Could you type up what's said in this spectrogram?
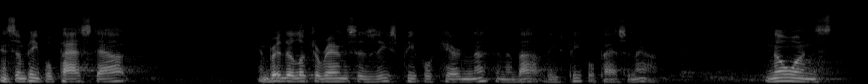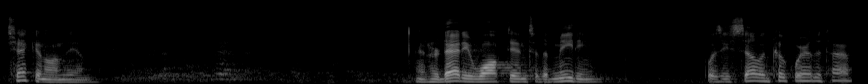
and some people passed out. And Brenda looked around and says, These people care nothing about these people passing out. No one's checking on them. And her daddy walked into the meeting. Was he selling cookware at the time?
